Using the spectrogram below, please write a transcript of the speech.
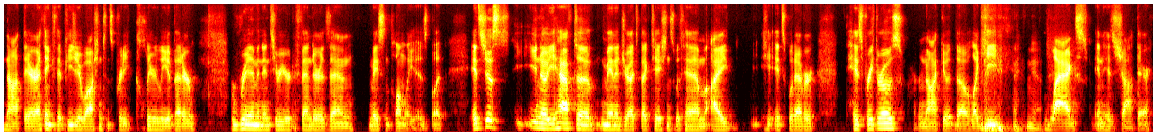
not there. I think that PJ Washington's pretty clearly a better rim and interior defender than Mason Plumlee is. But it's just you know you have to manage your expectations with him. I it's whatever. His free throws are not good though. Like he yeah. lags in his shot there.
